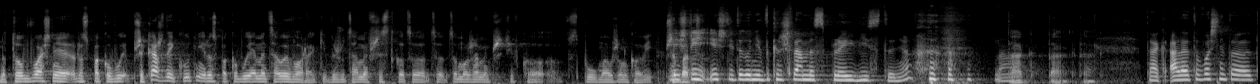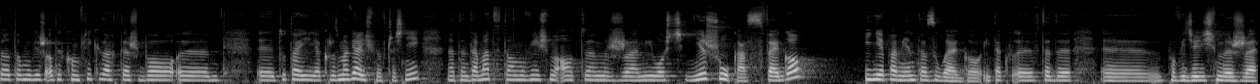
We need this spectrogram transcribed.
no to właśnie rozpakowuje, przy każdej kłótni rozpakowujemy cały worek i wyrzucamy wszystko, co, co, co możemy przeciwko współmałżonkowi. Przebacz- Jeśli, jeśli tego nie wykreślamy z playlisty, nie? No. Tak, tak, tak. Tak, ale to właśnie to, to, to mówisz o tych konfliktach też, bo y, y, tutaj jak rozmawialiśmy wcześniej na ten temat, to mówiliśmy o tym, że miłość nie szuka swego i nie pamięta złego. I tak y, wtedy y, powiedzieliśmy, że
